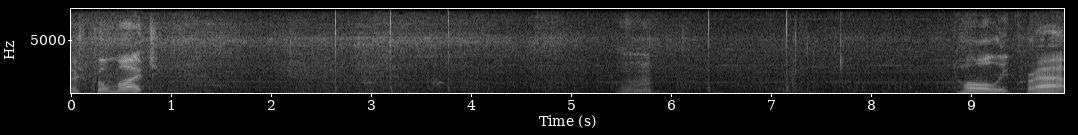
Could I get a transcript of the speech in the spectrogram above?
It's too much. Mmm. Holy crap.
